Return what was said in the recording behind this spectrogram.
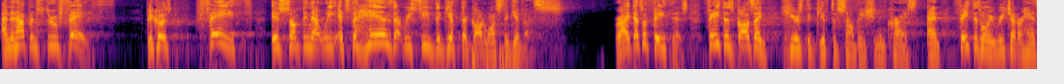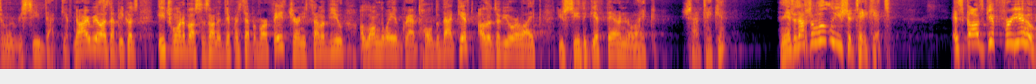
and it happens through faith because faith is something that we, it's the hands that receive the gift that God wants to give us. Right? That's what faith is. Faith is God saying, here's the gift of salvation in Christ. And faith is when we reach out our hands and we receive that gift. Now I realize that because each one of us is on a different step of our faith journey. Some of you along the way have grabbed hold of that gift. Others of you are like, you see the gift there and you're like, should I take it? And the answer is absolutely you should take it. It's God's gift for you.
